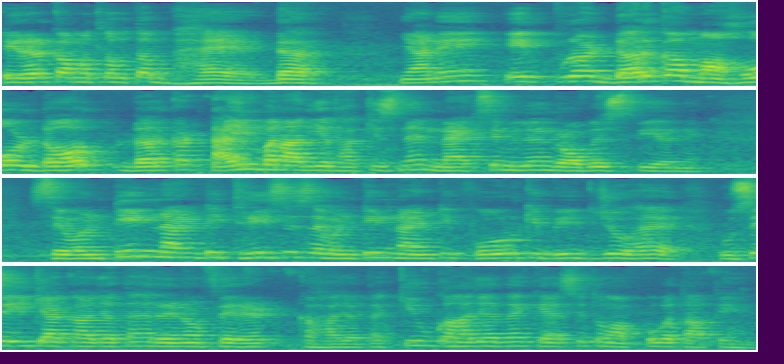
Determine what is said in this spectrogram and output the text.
टेरर का मतलब होता है भय, डर। यानी एक पूरा डर का माहौल, डर डर का टाइम बना दिया था किसने? मैक्सिमिलियन रॉबिस्पियर ने। 1793 से 1794 के बीच जो है, उसे ही क्या कहा जाता है? रेन ऑफ़ टेरर कहा जाता है। क्यों कहा जाता है? कैसे? तो हम आपको बताते हैं।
